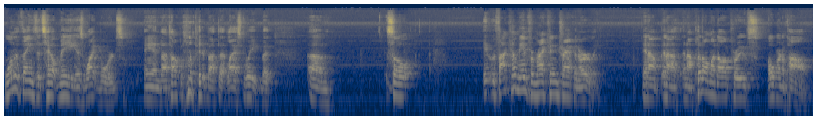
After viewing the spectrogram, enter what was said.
One of the things that's helped me is whiteboards, and I talked a little bit about that last week. But um, so if I come in from raccoon trapping early, and I and I and I put all my dog proofs over in a pile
